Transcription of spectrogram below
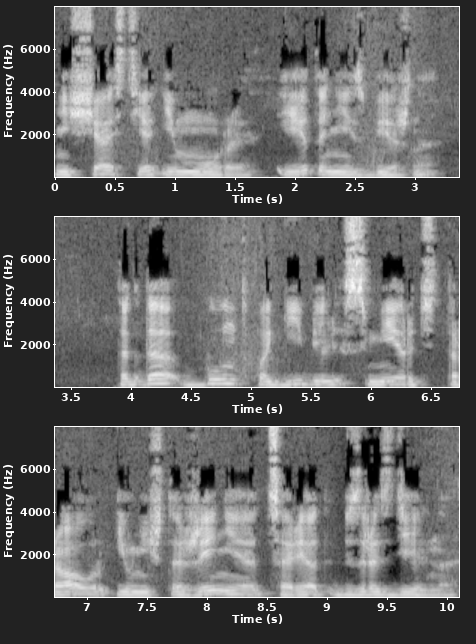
несчастья и моры, и это неизбежно. Тогда бунт, погибель, смерть, траур и уничтожение царят безраздельно.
